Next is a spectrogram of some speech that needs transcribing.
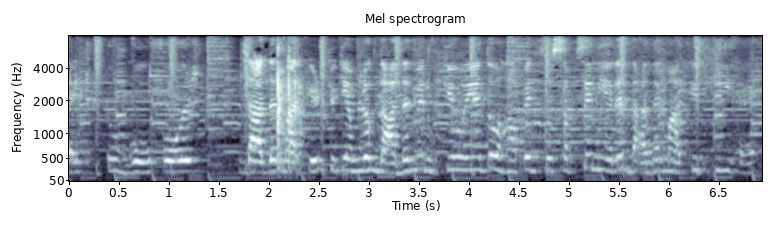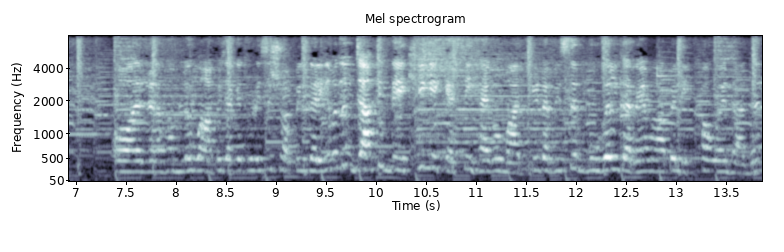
Set to go for Dadar market क्योंकि हम लोग दादर में रुके हुए हैं तो वहाँ पे तो सबसे नियरेस्ट दादर मार्केट ही है। और हम लोग वहाँ पे जाके थोड़ी सी शॉपिंग करेंगे। मतलब जाके देखेंगे कैसी है वो मार्केट अभी सिर्फ़ गूगल कर रहे हैं, वहाँ पे लिखा हुआ है दादर।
